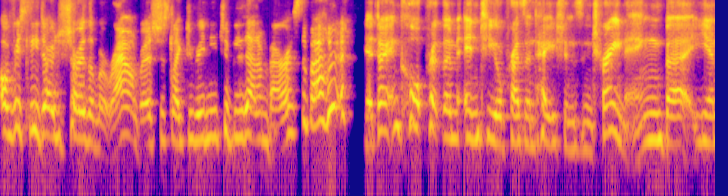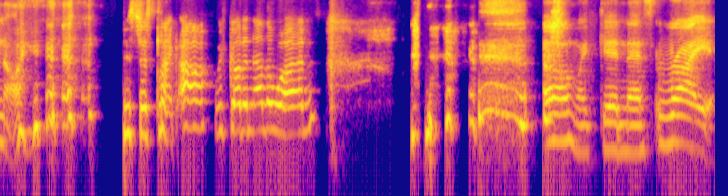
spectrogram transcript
obviously, don't show them around, but it's just like, do we need to be that embarrassed about it? Yeah, don't incorporate them into your presentations and training, but you know, it's just like, oh, we've got another one. oh my goodness! Right,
